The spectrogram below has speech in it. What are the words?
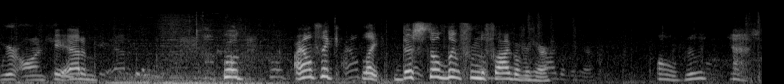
We're on. Hey, Adam. Well, I don't think like there's still loot from the flag over here. Oh, really? Yes.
